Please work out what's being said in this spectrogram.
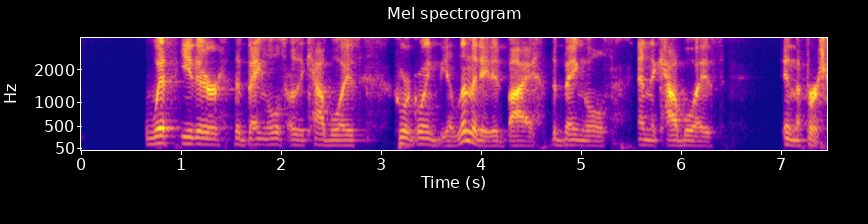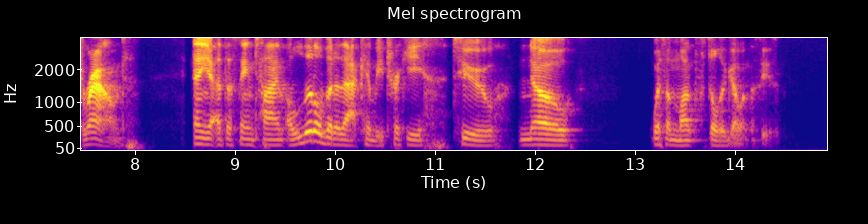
with either the Bengals or the Cowboys who are going to be eliminated by the Bengals and the Cowboys in the first round. And yet at the same time, a little bit of that can be tricky to know with a month still to go in the season.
